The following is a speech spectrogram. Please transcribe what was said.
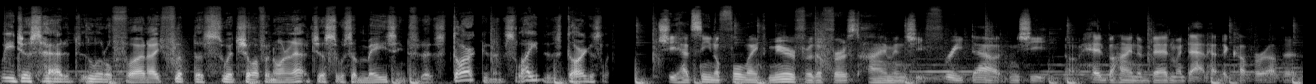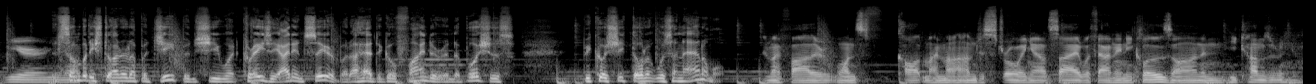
We just had a little fun. I flipped the switch off and on and that just was amazing. It's dark and it's light and it's dark as light she had seen a full length mirror for the first time and she freaked out and she you know, hid behind a bed. My dad had to cover up the mirror. You know. Somebody started up a Jeep and she went crazy. I didn't see her, but I had to go find her in the bushes because she thought it was an animal. And my father once caught my mom just strolling outside without any clothes on and he comes and you know,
